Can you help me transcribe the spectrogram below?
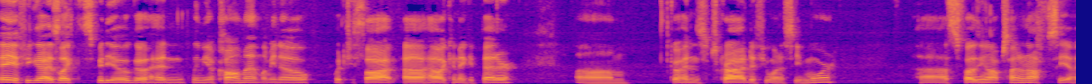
hey, if you guys like this video, go ahead and leave me a comment. Let me know what you thought, uh, how I can make it better. Um, go ahead and subscribe if you want to see more. Uh, it's Fuzzy Mop signing off. See ya.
